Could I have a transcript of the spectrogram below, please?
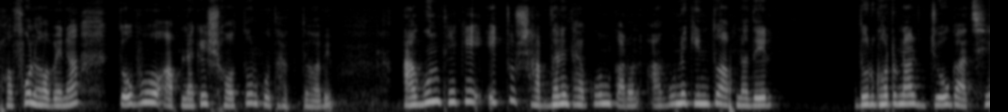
সফল হবে না। তবুও আপনাকে সতর্ক থাকতে হবে। আগুন থেকে একটু সাবধানে থাকুন, কারণ আগুনে কিন্তু আপনাদের দুর্ঘটনার যোগ আছে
